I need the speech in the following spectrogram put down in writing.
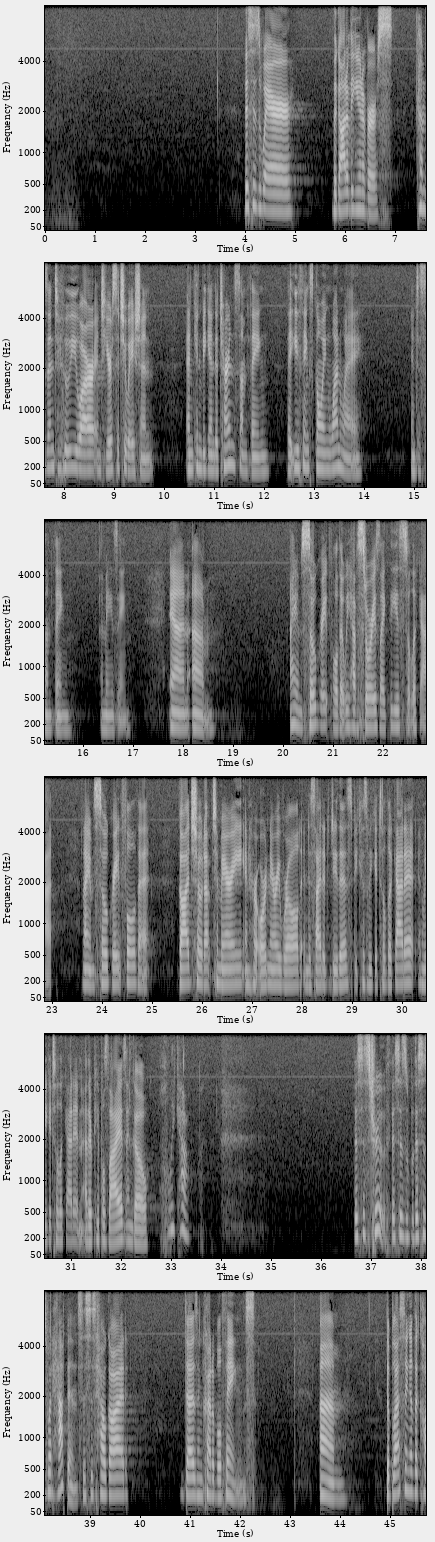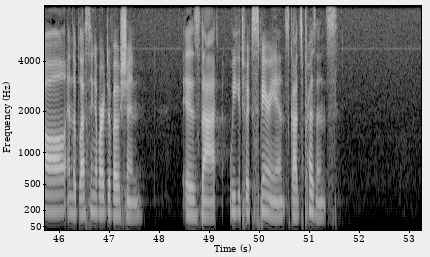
This is where the God of the universe comes into who you are, into your situation, and can begin to turn something that you think's going one way into something amazing. And um, I am so grateful that we have stories like these to look at. And I am so grateful that God showed up to Mary in her ordinary world and decided to do this because we get to look at it and we get to look at it in other people's lives and go, holy cow. This is truth. This is, this is what happens. This is how God does incredible things. Um, the blessing of the call and the blessing of our devotion is that we get to experience God's presence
